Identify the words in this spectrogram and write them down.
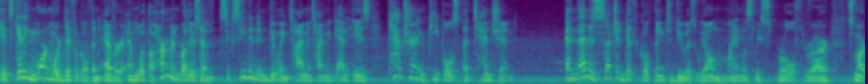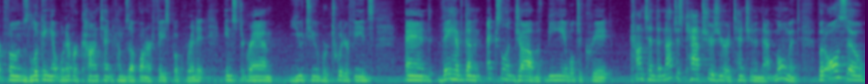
it's getting more and more difficult than ever. And what the Harmon brothers have succeeded in doing time and time again is capturing people's attention. And that is such a difficult thing to do as we all mindlessly scroll through our smartphones looking at whatever content comes up on our Facebook, Reddit, Instagram, YouTube, or Twitter feeds. And they have done an excellent job of being able to create content that not just captures your attention in that moment, but also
